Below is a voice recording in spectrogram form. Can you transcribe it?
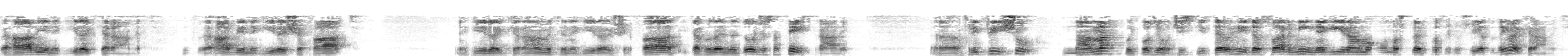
vehavije negiraju keramet, vehavije negiraju šefat, negiraju keramete, negiraju šefat i tako dalje, da dođu sa te strane. E, pripriču nama, koji pozivamo čisti tevhid, da u stvari mi negiramo ono što je potrebno šijetu, da imaju kerameti.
